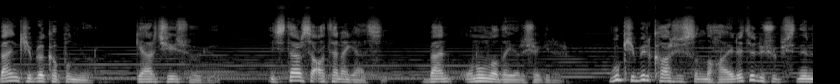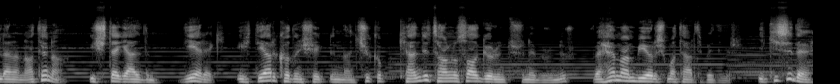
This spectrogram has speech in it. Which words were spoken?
Ben kibre kapılmıyorum. Gerçeği söylüyorum. İsterse Athena gelsin. Ben onunla da yarışa girerim. Bu kibir karşısında hayrete düşüp sinirlenen Athena, işte geldim diyerek ihtiyar kadın şeklinden çıkıp kendi tanrısal görüntüsüne bürünür ve hemen bir yarışma tertip edilir. İkisi de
